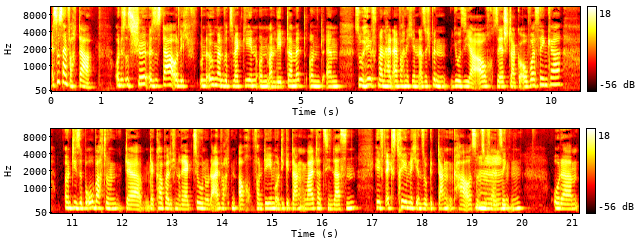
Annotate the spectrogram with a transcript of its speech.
es ist einfach da. Und es ist schön, es ist da und ich und irgendwann wird es weggehen und man lebt damit und ähm, so hilft man halt einfach nicht in. Also ich bin Josi ja auch sehr starke Overthinker und diese Beobachtung der, der körperlichen Reaktion oder einfach auch von dem und die Gedanken weiterziehen lassen, hilft extrem nicht in so Gedankenchaos mhm. zu versinken. Oder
